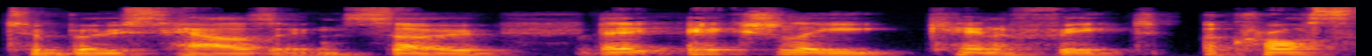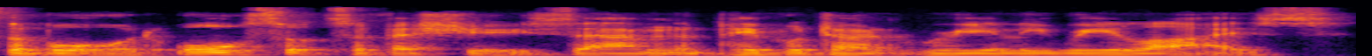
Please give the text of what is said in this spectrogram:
to boost housing. So it actually can affect across the board all sorts of issues, um, and people don't really realise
